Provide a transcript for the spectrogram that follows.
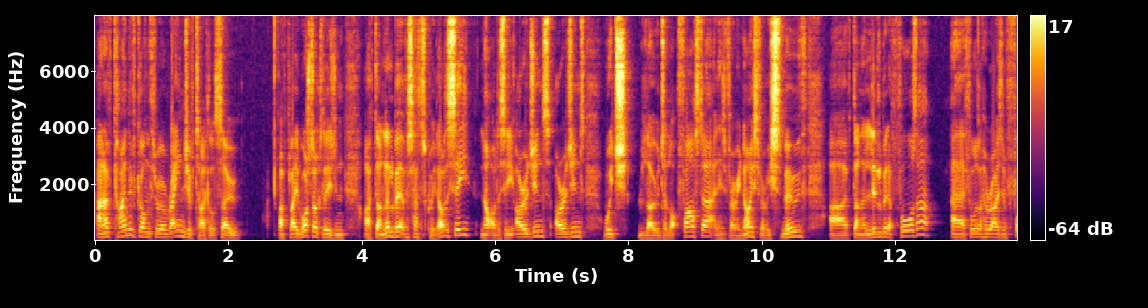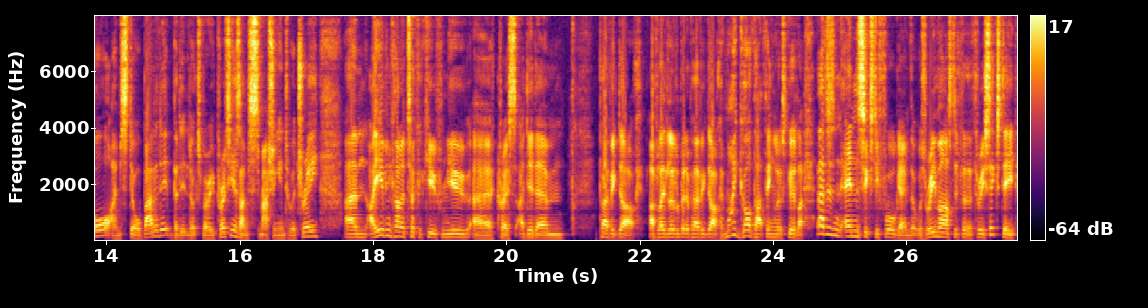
And I've kind of gone through a range of titles. So I've played Watch Dogs Legion. I've done a little bit of Assassin's Creed Odyssey, not Odyssey, Origins, Origins, which loads a lot faster and is very nice, very smooth. I've done a little bit of Forza, uh, Forza Horizon 4, I'm still bad at it, but it looks very pretty as I'm smashing into a tree. Um, I even kind of took a cue from you, uh, Chris. I did um, Perfect Dark. I played a little bit of Perfect Dark, and my god, that thing looks good. Like that is an N64 game that was remastered for the 360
